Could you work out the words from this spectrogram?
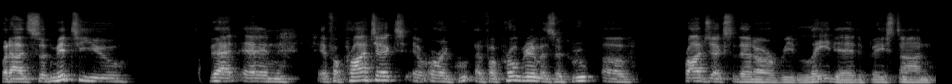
but I'd submit to you that and if a project or a, if a program is a group of projects that are related based on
